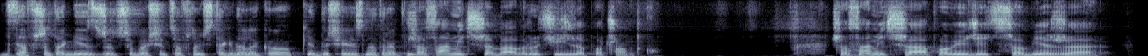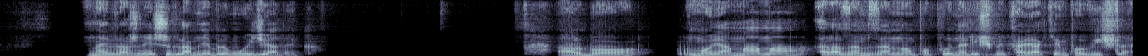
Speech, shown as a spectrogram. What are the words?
Zawsze tak jest, że trzeba się cofnąć tak daleko, kiedy się jest na terapii? Czasami trzeba wrócić do początku. Czasami trzeba powiedzieć sobie, że najważniejszy dla mnie był mój dziadek. Albo moja mama razem ze mną popłynęliśmy kajakiem po Wiśle.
